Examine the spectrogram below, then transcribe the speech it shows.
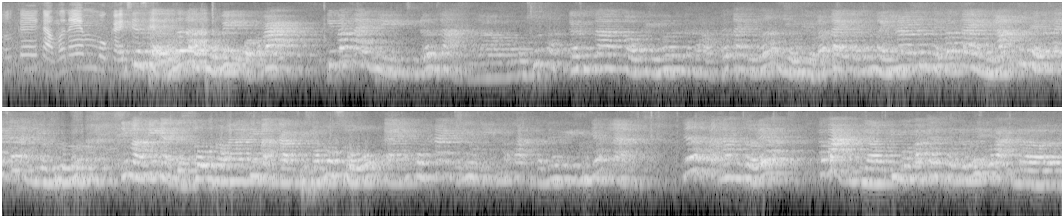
ok cảm ơn em một cái chia sẻ cũng rất là thú vị của các bạn. Khi bắt tay thì chỉ đơn giản là một chút thôi. Nếu chúng ta cầu kỳ hơn là học bắt tay thì rất là nhiều kiểu bắt tay. Có 12 tư thế bắt tay 15 tư thế bắt tay rất là nhiều thứ. Nhưng mà khi nhận tuyển dụng hoặc là khi bạn gặp thì có một số cái một hai cái lưu ý các bạn cần lưu ý thứ nhất là nhất là các bạn nam giới ạ. Các bạn ờ, khi muốn bắt tay phụ nữ thì các bạn ờ,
